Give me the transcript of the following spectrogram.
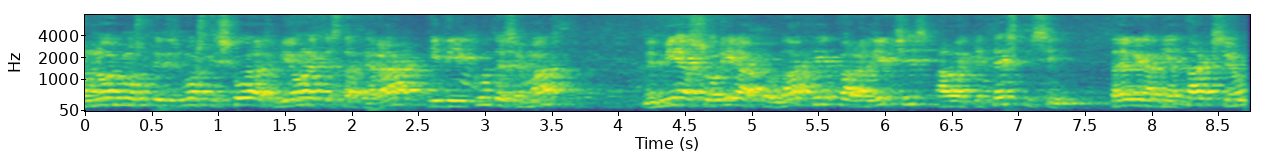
ο νόμιμος πληθυσμός της χώρας μειώνεται σταθερά, οι διοικούντες εμάς με μια σωρία από λάθη, παραλήψεις, αλλά και θέσπιση, θα έλεγα, διατάξεων,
